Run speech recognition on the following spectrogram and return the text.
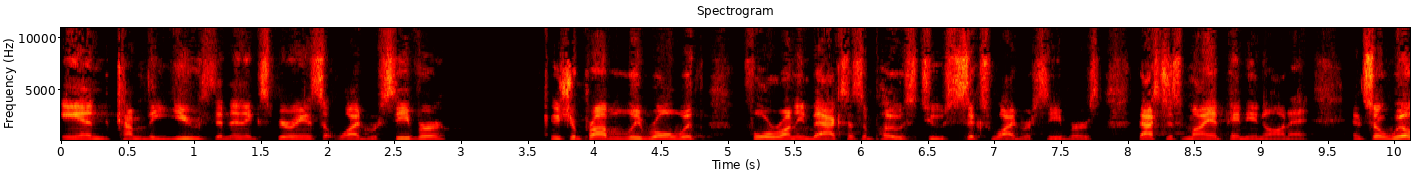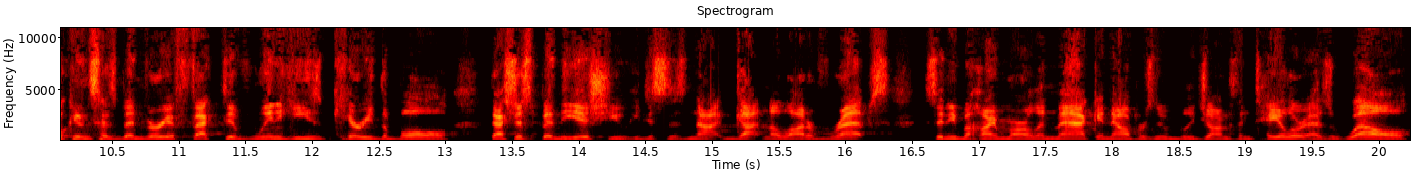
and kind of the youth and inexperience at wide receiver, you should probably roll with four running backs as opposed to six wide receivers. That's just my opinion on it. And so Wilkins has been very effective when he's carried the ball. That's just been the issue. He just has not gotten a lot of reps sitting behind Marlon Mack and now presumably Jonathan Taylor as well.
